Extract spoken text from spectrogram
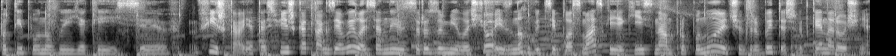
по типу новий якийсь е, фішка, якась фішка так з'явилася, не зрозуміло що, і знову ці пластмаски якісь нам пропонують, щоб зробити швидке нарощення.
